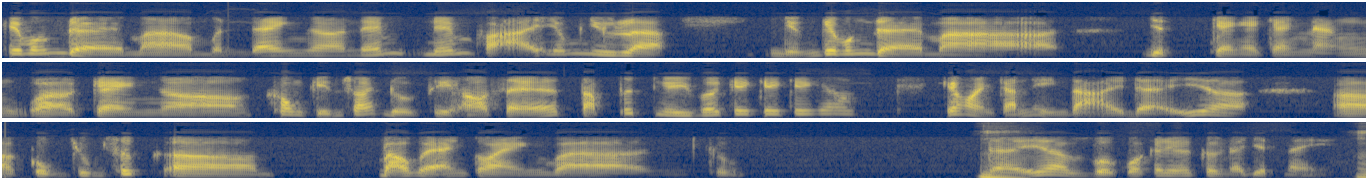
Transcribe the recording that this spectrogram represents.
cái vấn đề mà mình đang ờ, nếm nếm phải giống như là những cái vấn đề mà dịch càng ngày càng nặng và càng ờ, không kiểm soát được thì họ sẽ tập thích nghi với cái cái cái cái, cái hoàn cảnh hiện tại để ờ, cùng chung sức ờ, bảo vệ an toàn và Ừ. để vượt qua cái cơn đại dịch này. Ừ.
